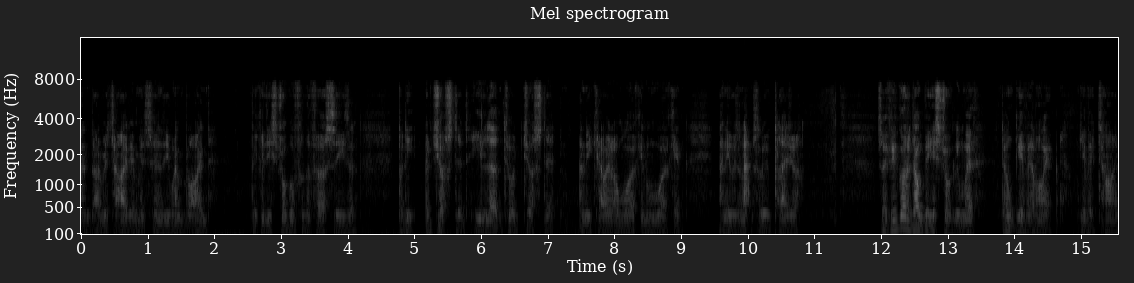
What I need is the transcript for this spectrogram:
And I retired him as soon as he went blind because he struggled for the first season. But he adjusted, he learned to adjust it, and he carried on working and working, and he was an absolute pleasure. So if you've got a dog that you're struggling with, don't give it on it give it time.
